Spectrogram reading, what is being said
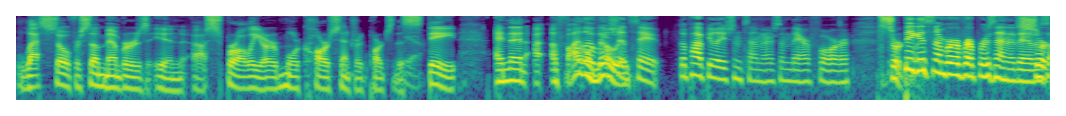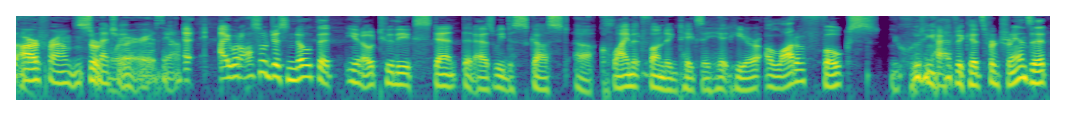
less so for some members in uh, sprawlier, more car centric parts of the yeah. state. And then a, a final Although note. we should say the population centers, and therefore Certainly. biggest number of representatives Certainly. are from Certainly. metro areas. Yeah. I would also just note that you know, to the extent that, as we discussed, uh, climate funding takes a hit here, a lot of folks, including advocates for transit,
